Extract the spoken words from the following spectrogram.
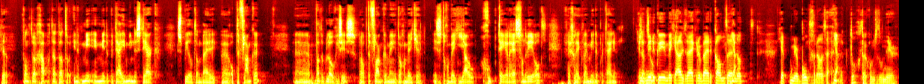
Ja. Ik vond het wel grappig dat dat in, het, in middenpartijen minder sterk speelt dan bij, uh, op de flanken. Uh, wat ook logisch is. Maar op de flanken ben je toch een beetje, is het toch een beetje jouw groep tegen de rest van de wereld. Vergeleken bij middenpartijen. Dus in het midden kun je een beetje uitwijken naar beide kanten. Ja. En dat, je hebt meer bondgenoten eigenlijk, ja. toch? Daar komt het op neer.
